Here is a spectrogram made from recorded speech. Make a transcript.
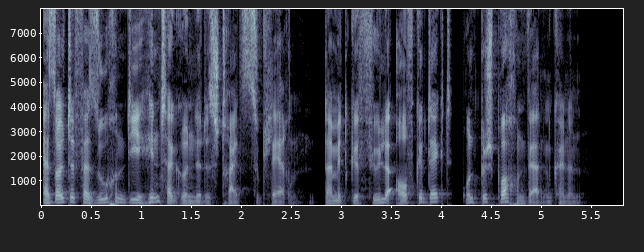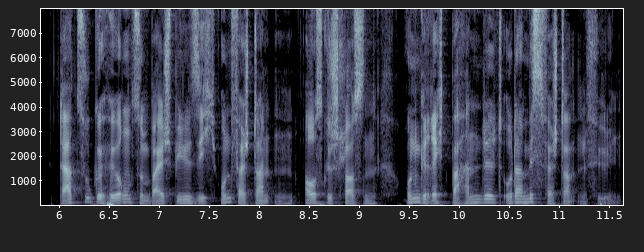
Er sollte versuchen, die Hintergründe des Streits zu klären, damit Gefühle aufgedeckt und besprochen werden können. Dazu gehören zum Beispiel sich unverstanden, ausgeschlossen, ungerecht behandelt oder missverstanden fühlen.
